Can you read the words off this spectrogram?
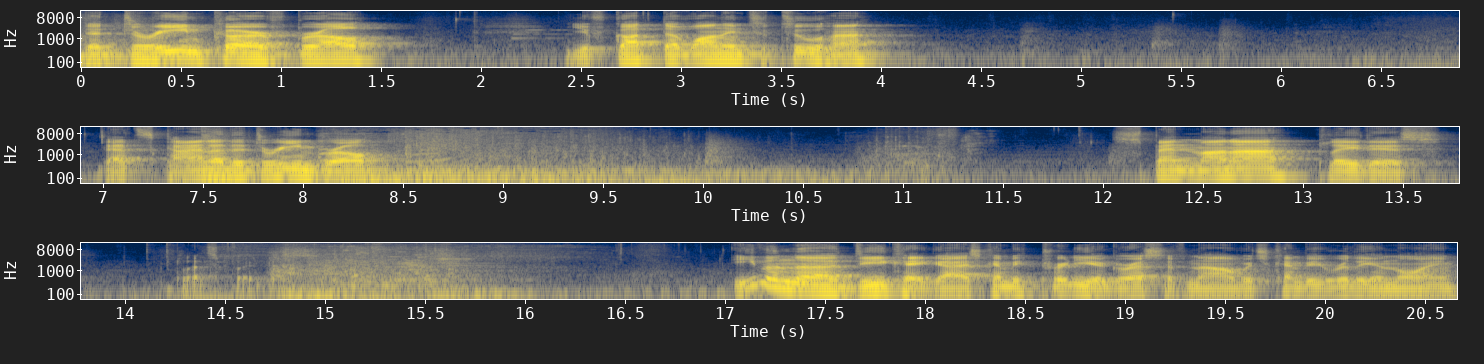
the dream curve, bro. You've got the one into two, huh? That's kind of the dream, bro. Spend mana, play this. Let's play this. Even uh, DK guys can be pretty aggressive now, which can be really annoying.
